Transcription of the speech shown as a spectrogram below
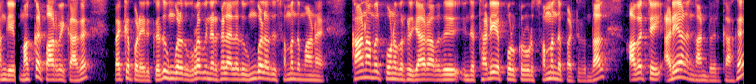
அங்கே மக்கள் பார்வைக்காக வைக்கப்பட இருக்கிறது. உங்களது உறவினர்கள் அல்லது உங்களது சம்பந்தமான காணாமல் போனவர்கள் யாராவது இந்த தடைய பொருட்களோடு சம்பந்தப்பட்டிருந்தால் அவற்றை அடையாளம் காண்பதற்காக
